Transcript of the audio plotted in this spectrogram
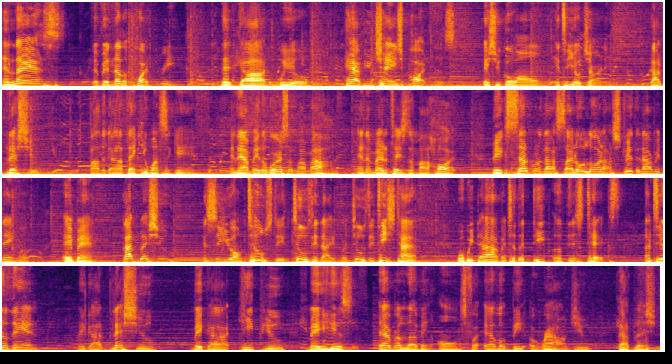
And last, there'll be another part three that God will have you change partners as you go on into your journey. God bless you. Father God, thank you once again. And now may the words of my mouth and the meditations of my heart be acceptable in thy sight. Oh Lord, our strength and our redeemer. Amen. God bless you and see you on Tuesday, Tuesday night for Tuesday teach time, where we dive into the deep of this text. Until then, may God bless you. May God keep you. May his ever loving arms forever be around you. God bless you.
